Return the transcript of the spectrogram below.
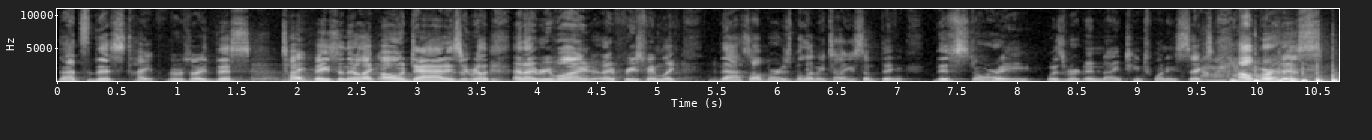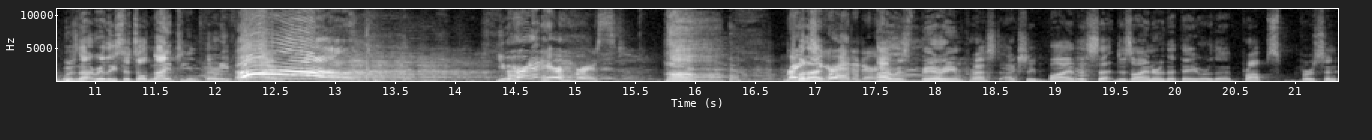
That's this type, or sorry, this typeface. And they're like, oh, dad, is it really? And I rewind and I freeze frame, like, that's Albertus. But let me tell you something. This story was written in 1926. Oh Albertus was not released until 1935. Oh! Ah! You heard it here first. Ah! Right but to I, your editor. I was very impressed actually by the set designer that they or the props person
